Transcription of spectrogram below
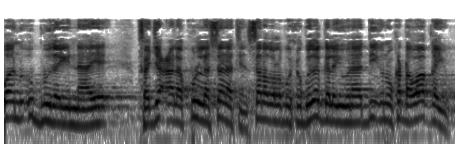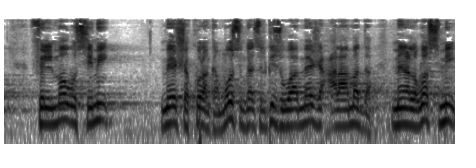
waannu u gudaynaaye. Fajacala kulla sanatin sanad walba wuxuu gudagalay yunaadii inuu ka dhawaaqayo fi lmawsimi meesha kulanka. Mawsimka asalkiisu waa meesha calaamadda min alwasmi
